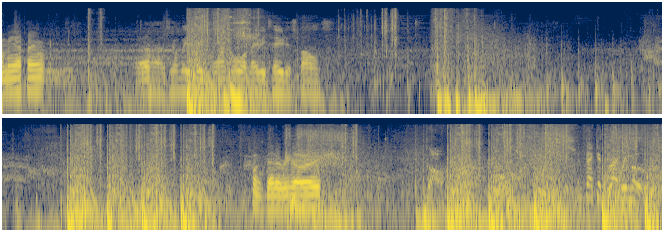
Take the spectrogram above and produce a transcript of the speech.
On me, I think. Yeah. uh, it's gonna be at least one more, maybe two that spawns. This one's dead over here already. Infected threat removed.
